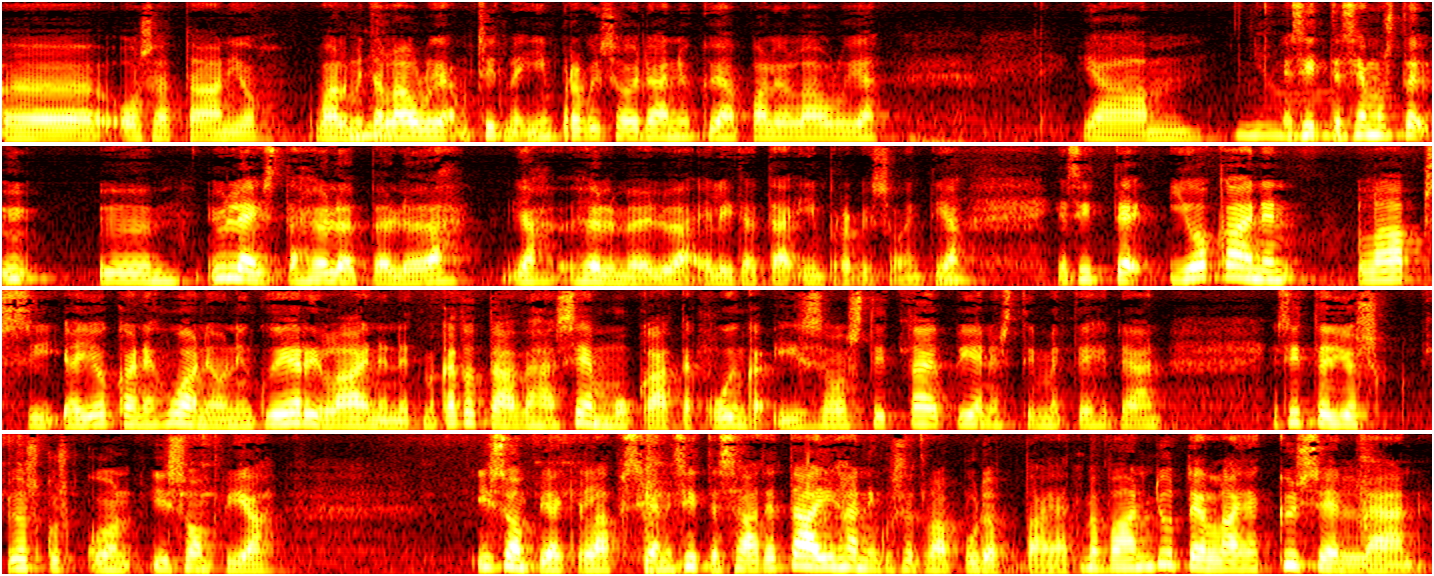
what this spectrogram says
ö, osataan jo, valmiita mm. lauluja, mutta sitten me improvisoidaan nykyään paljon lauluja. Ja, ja sitten semmoista y, yleistä hölöpölöä ja hölmöilyä, eli tätä improvisointia. Mm. Ja sitten jokainen lapsi ja jokainen huone on niin kuin erilainen, että me katsotaan vähän sen mukaan, että kuinka isosti tai pienesti me tehdään. Ja sitten jos, joskus kun on isompia, isompiakin lapsia, niin sitten saatetaan ihan niin kuin se pudottaa. Ja että me vaan jutellaan ja kysellään,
